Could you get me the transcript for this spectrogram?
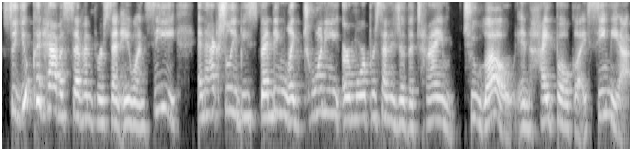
so you could have a 7% a1c and actually be spending like 20 or more percentage of the time too low in hypoglycemia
